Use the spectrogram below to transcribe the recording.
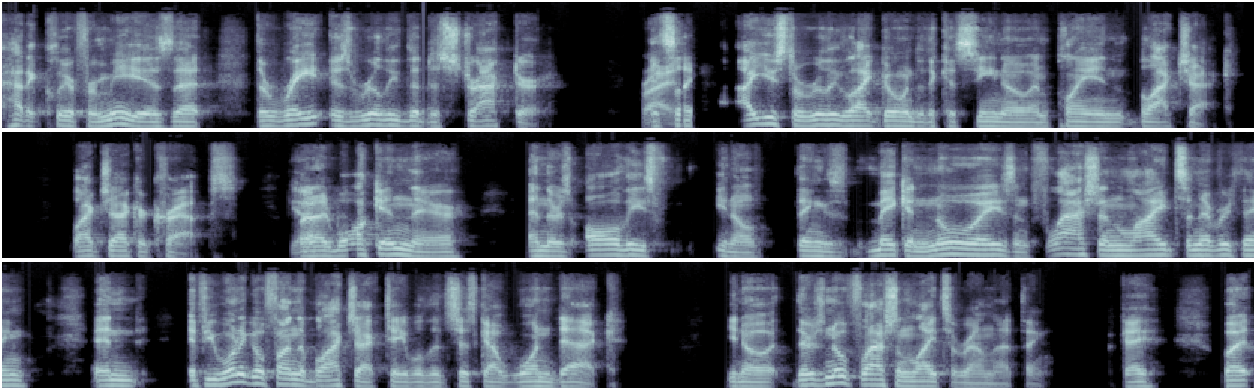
had it clear for me is that the rate is really the distractor. Right. It's like I used to really like going to the casino and playing blackjack, blackjack or craps. Yep. But I'd walk in there and there's all these, you know, things making noise and flashing lights and everything. And if you want to go find the blackjack table that's just got one deck, you know, there's no flashing lights around that thing. Okay. But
